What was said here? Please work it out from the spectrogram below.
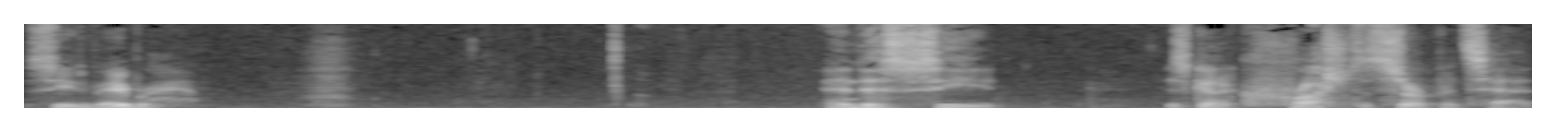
the seed of Abraham. And this seed is going to crush the serpent's head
